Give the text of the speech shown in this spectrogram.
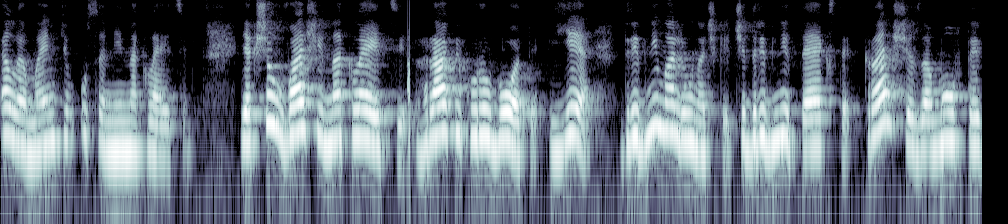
елементів у самій наклейці. Якщо у вашій наклейці графіку роботи є дрібні малюночки чи дрібні тексти, краще замовте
